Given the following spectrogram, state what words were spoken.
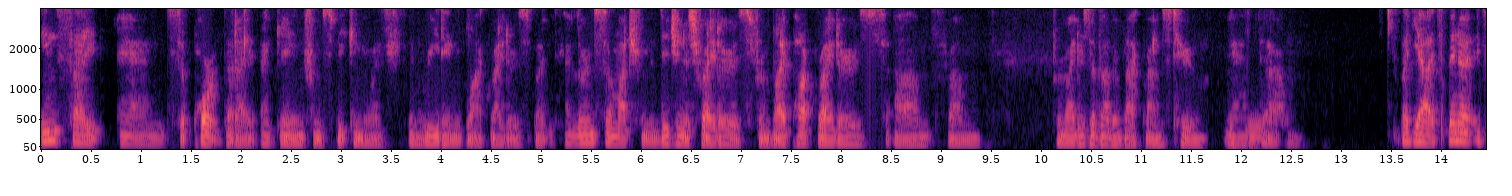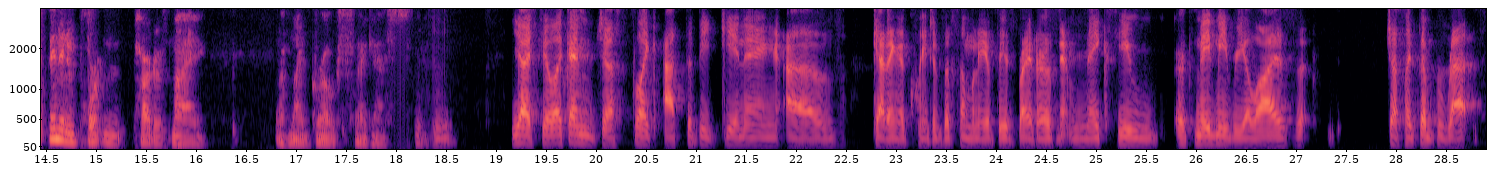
insight and support that I, I gained from speaking with and reading black writers. But I learned so much from indigenous writers, from BIPOC writers, um, from from writers of other backgrounds too. And mm-hmm. um, but yeah, it's been a it's been an important part of my of my growth, I guess. Mm-hmm. Yeah, I feel like I'm just like at the beginning of getting acquainted with so many of these writers, and it makes you, it's made me realize just like the breadth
